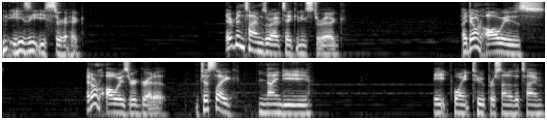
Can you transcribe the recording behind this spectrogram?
An easy Easter egg. There have been times where I've taken Easter egg. I don't always I don't always regret it. Just like 98.2% of the time.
